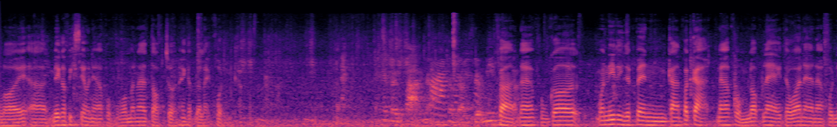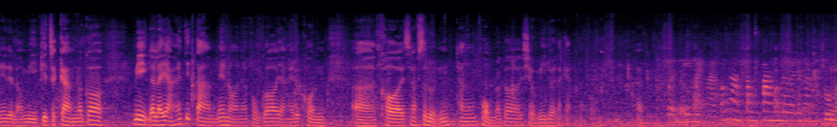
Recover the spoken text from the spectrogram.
200เมกะพิกเซลเนี่ยครับผมผมว่ามันน่าตอบโจทย์ให้กับหลายๆคนครับผมให้แบมฝากนะสำหรับเสี่ยวมี่ฝากนะครับผมก็วันนี้ถึงจะเป็นการประกาศนะครับผมรอบแรกแต่ว่าในอนาคตนี้เดี๋ยวเรามีกิจกรรม แล้วก็มีอีกหลายๆอย่างให้ติดตามแน่นอนนะครับผมก็อยากให้ทุกคนเออคอยสนับสนุนทั้งผมแล้วก็เชลมีด้วยละกันครับผมครับ เปิดปีใหม่มาก็งานปังๆเลยนะคะช่วงห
